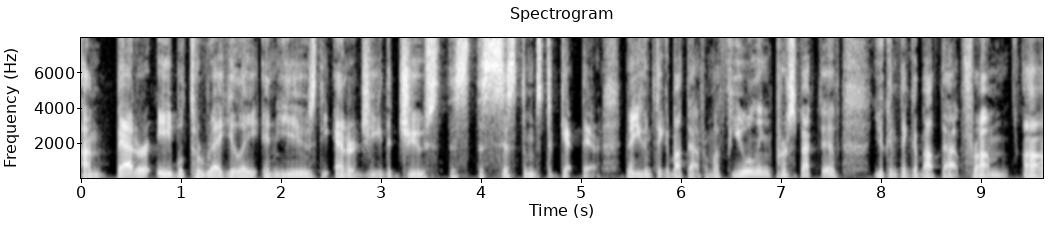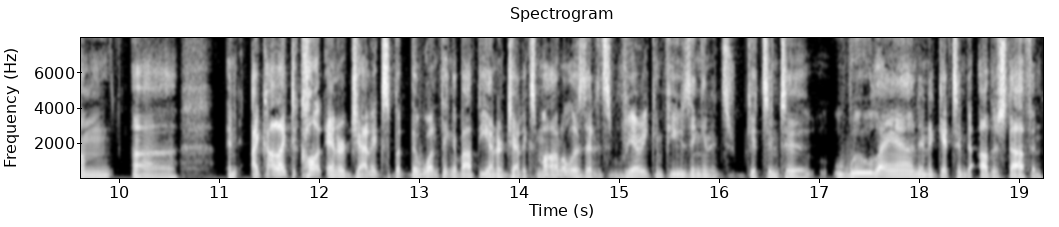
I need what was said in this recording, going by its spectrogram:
I'm better able to regulate and use the energy, the juice, the, the systems to get there. Now, you can think about that from a fueling perspective. You can think about that from, um, uh, and I, I like to call it energetics, but the one thing about the energetics model is that it's very confusing and it gets into woo land and it gets into other stuff. And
